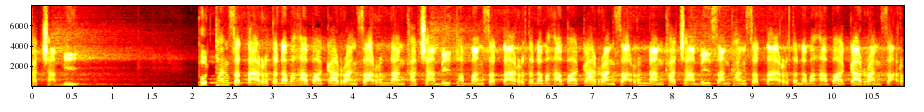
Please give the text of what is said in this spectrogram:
คัจฉามิ พุทธังสัตตารัตนมหาปาการังสารนังคัจฉามิธรรมังสัตตารัตนมหาปาการังสารนังคัจฉามิสังฆังสัตตารัตนมหาปาการังสาร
